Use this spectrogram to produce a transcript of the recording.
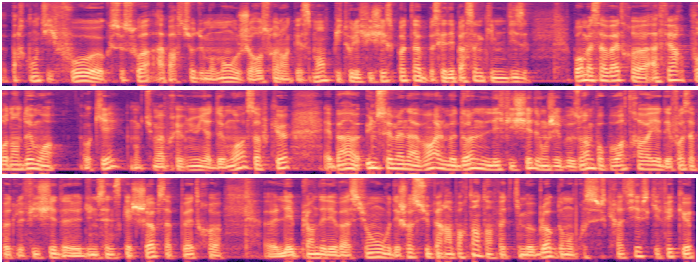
Euh, par contre, il faut que ce soit à partir du moment où je reçois l'encaissement, puis tous les fichiers exploitables. Parce qu'il y a des personnes qui me disent bon, ben ça va être à faire pour dans deux mois. Ok, donc tu m'as prévenu il y a deux mois, sauf que, eh ben, une semaine avant, elle me donne les fichiers dont j'ai besoin pour pouvoir travailler. Des fois, ça peut être le fichier d'une scène SketchUp, ça peut être euh, les plans d'élévation ou des choses super importantes en fait qui me bloquent dans mon processus créatif, ce qui fait que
